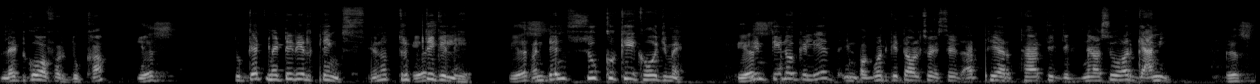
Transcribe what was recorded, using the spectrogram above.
let go of our dukkha yes to get material things, you know, tripti के लिए. yes And then sukh की खोज में. इन yes तीनों के लिए in Bhagavad Gita also it says arthi artharthi jignasu or ज्ञानी. yes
